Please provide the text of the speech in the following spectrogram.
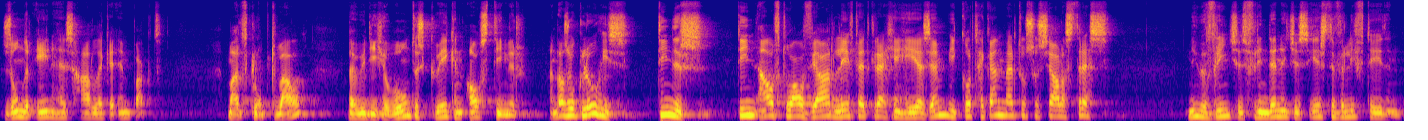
zonder enige schadelijke impact. Maar het klopt wel dat we die gewoontes kweken als tiener. En dat is ook logisch. Tieners 10, 11, 12 jaar leeftijd krijg je een gsm. Je wordt gekenmerkt door sociale stress. Nieuwe vriendjes, vriendinnetjes, eerste verliefdheden.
